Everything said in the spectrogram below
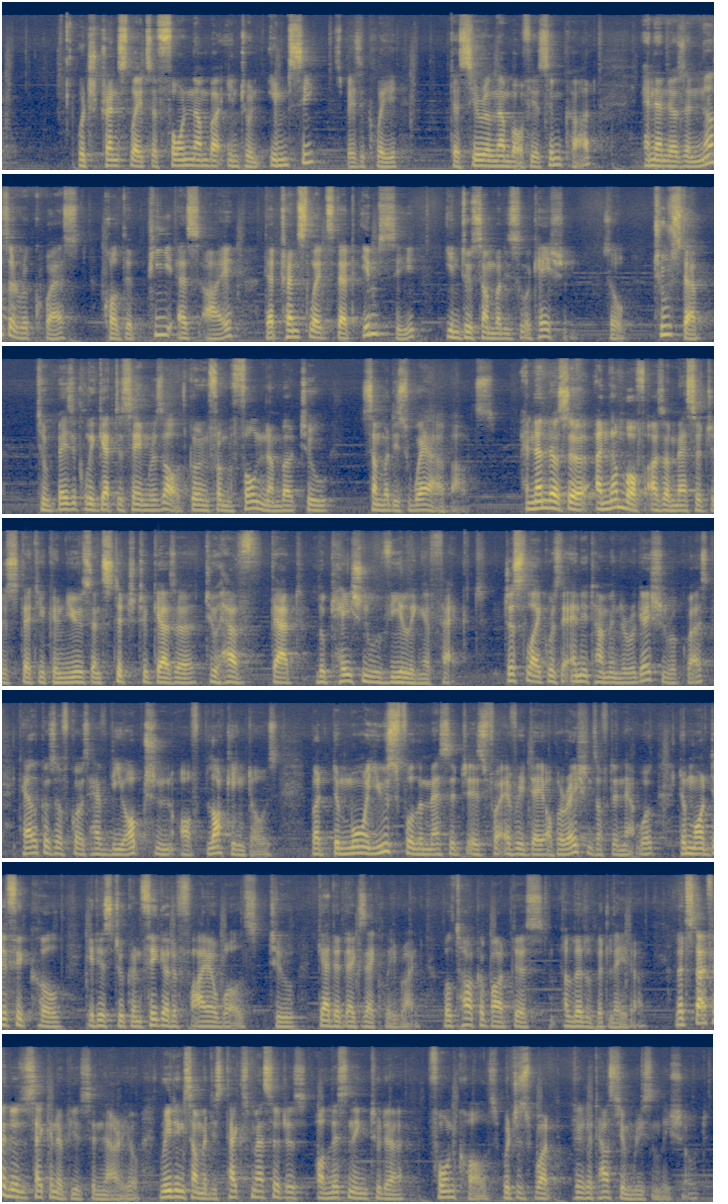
which translates a phone number into an IMSI. It's basically the serial number of your SIM card. And then there's another request called the PSI that translates that IMSI into somebody's location. So two step to basically get the same result, going from a phone number to somebody's whereabouts. And then there's a, a, number of other messages that you can use and stitch together to have that location revealing effect. Just like with the anytime interrogation request, telcos of course have the option of blocking those. But the more useful the message is for everyday operations of the network, the more difficult it is to configure the firewalls to get it exactly right. We'll talk about this a little bit later. Let's dive into the second abuse scenario, reading some of these text messages or listening to the phone calls, which is what Veritasium recently showed.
